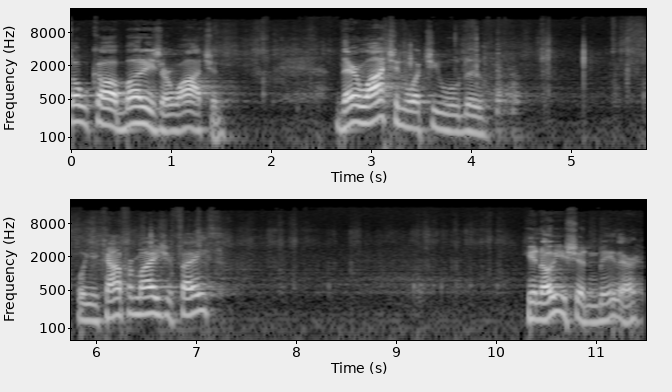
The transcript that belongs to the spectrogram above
so called buddies are watching. They're watching what you will do. Will you compromise your faith? You know you shouldn't be there.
